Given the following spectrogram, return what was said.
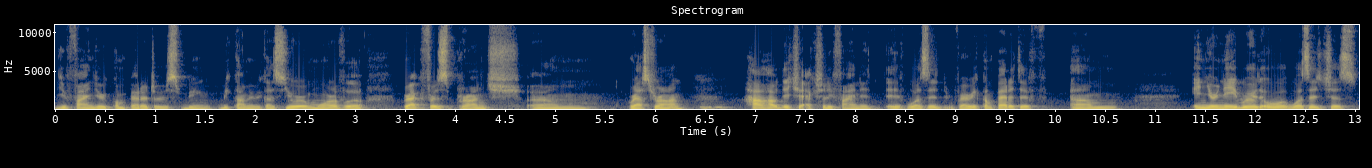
you find your competitors being becoming because you're more of a breakfast brunch um, restaurant. How how did you actually find it? it was it very competitive um, in your neighborhood, or was it just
